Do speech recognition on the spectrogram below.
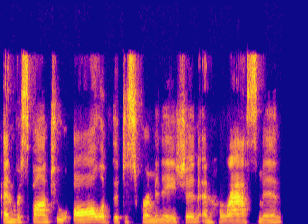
and respond to all of the discrimination and harassment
